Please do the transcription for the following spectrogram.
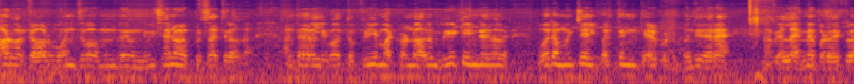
ಹಾರ್ಡ್ ವರ್ಕ್ ಅವ್ರು ಒಂದು ಒಂದು ನಿಮಿಷನೂ ಪುರ್ಸತ್ತಿರಲ್ಲ ಅಂಥದ್ರಲ್ಲಿ ಇವತ್ತು ಫ್ರೀ ಮಾಡ್ಕೊಂಡು ಅದು ಮೀಟಿಂಗ್ ಹೋದ ಮುಂಚೆ ಇಲ್ಲಿ ಬರ್ತೀನಿ ಅಂತ ಹೇಳ್ಬಿಟ್ಟು ಬಂದಿದ್ದಾರೆ. ನಾವೆಲ್ಲ ಹೆಮ್ಮೆ ಪಡಬೇಕು.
